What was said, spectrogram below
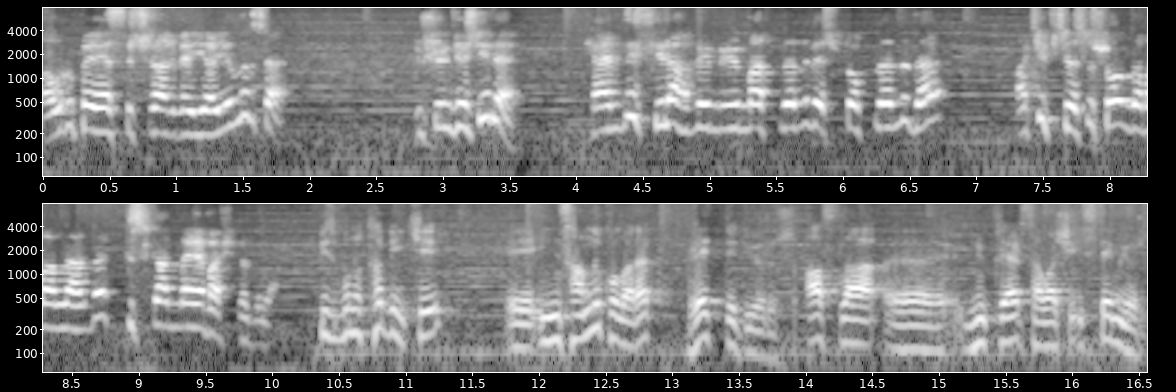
Avrupa'ya sıçrar ve yayılırsa düşüncesiyle kendi silah ve mühimmatlarını ve stoklarını da açıkçası son zamanlarda kıskanmaya başladılar. Biz bunu tabii ki e, insanlık olarak reddediyoruz. Asla e, nükleer savaşı istemiyoruz.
